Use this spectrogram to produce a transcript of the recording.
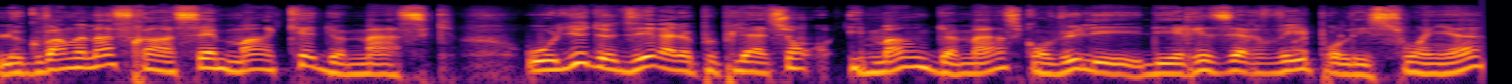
le gouvernement français manquait de masques. Au lieu de dire à la population, il manque de masques, on veut les, les réserver pour les soignants,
